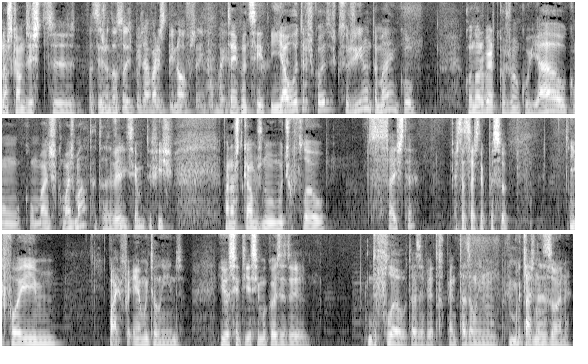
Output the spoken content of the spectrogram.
nós tocámos este. Vocês juntam-se todos e depois já há vários spin-offs aí pelo meio. Tem acontecido. E há outras coisas que surgiram também, com, com o Norberto, com o João, com o Iau, com, com, mais, com mais malta, estás a ver? Sim. Isso é muito fixe. Pá, nós tocámos no Mutual Flow sexta, esta sexta que passou, e foi, pá, foi é muito lindo. E eu senti assim uma coisa de, de flow, estás a ver? De repente estás ali num, Muito estás bom. na zona,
